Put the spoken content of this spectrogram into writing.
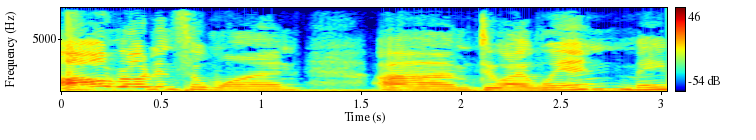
all rolled into one. Um, do I win? Maybe.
